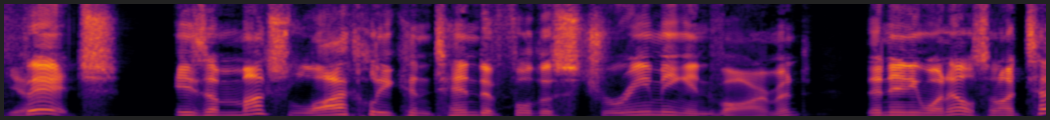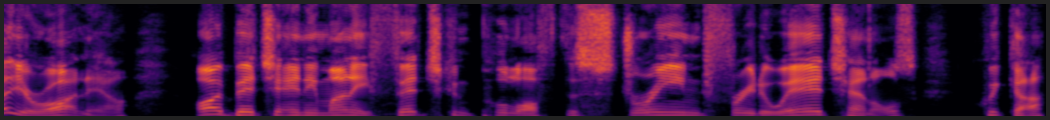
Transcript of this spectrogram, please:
Yep. Fetch is a much likely contender for the streaming environment than anyone else. And I tell you right now, I bet you any money Fetch can pull off the streamed free to air channels quicker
